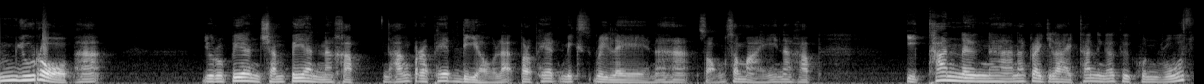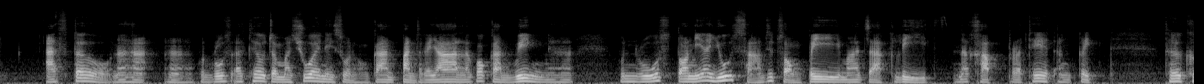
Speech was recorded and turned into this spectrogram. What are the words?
มป์ยุโรปฮะEuropean Champion นะครับ ทั้งประเภทเดี่ยวและประเภท mixed relay นะฮะสองสมัยนะครับ อีกท่านหนึ่งนะฮะนักกีฬาอีกท่านหนึ่งก็คือคุณ Ruth Astle นะฮะคุณ Ruth Astle จะมาช่วยในส่วนของการปั่นจักรยาน แล้วก็การวิ่งนะฮะคุณ Ruth ตอนนี้อายุ 32 ปีมาจาก Leeds นะครับ ประเทศอังกฤษ เธอเค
